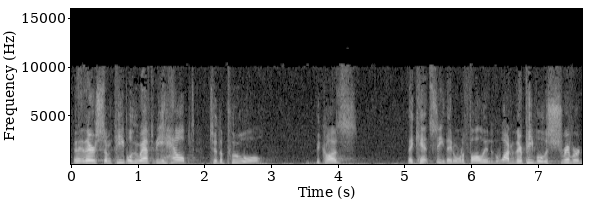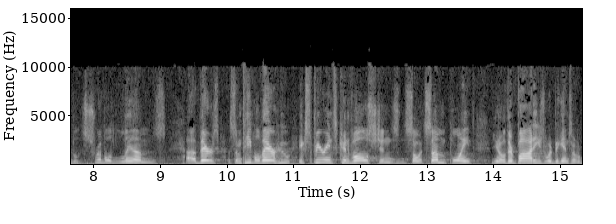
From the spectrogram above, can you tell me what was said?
There's some people who have to be helped to the pool because they can't see. They don't want to fall into the water. There are people with shriveled, shriveled limbs. Uh, there's some people there who experience convulsions. And so at some point, you know, their bodies would begin to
